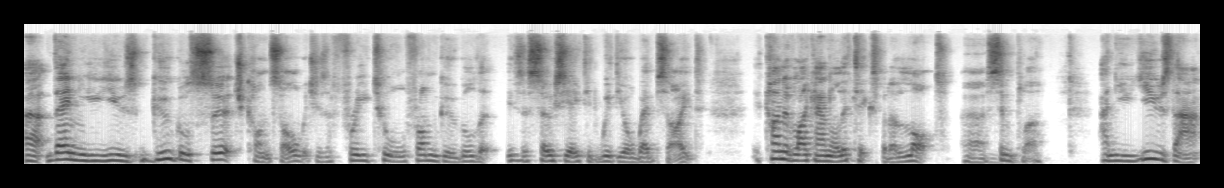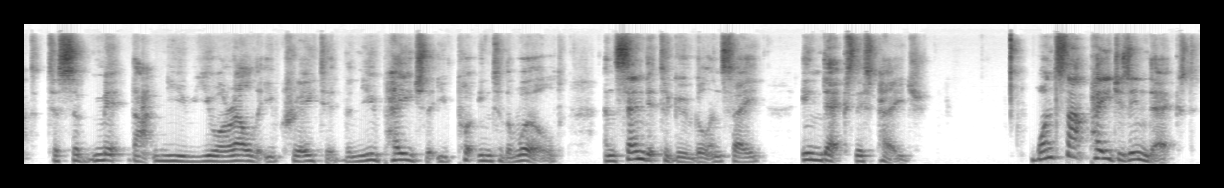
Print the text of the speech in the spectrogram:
Uh, then you use Google Search Console, which is a free tool from Google that is associated with your website it's kind of like analytics, but a lot uh, mm. simpler. And you use that to submit that new URL that you've created, the new page that you've put into the world, and send it to Google and say, index this page. Once that page is indexed,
